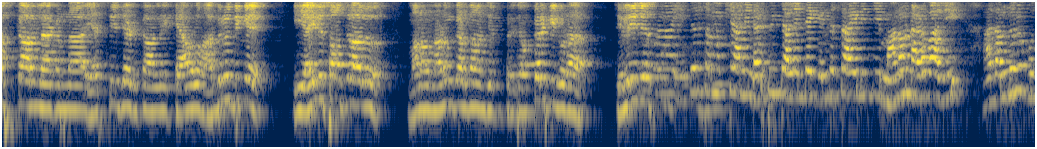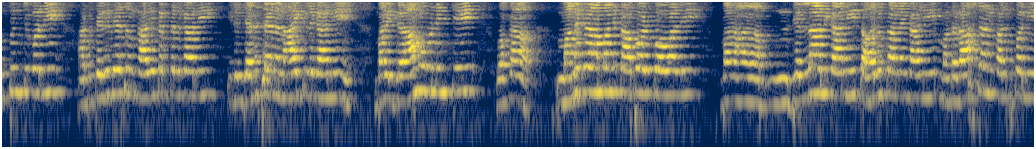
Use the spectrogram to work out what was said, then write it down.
ఆస్కారం లేకుండా ఎస్సీజెడ్ కాలనీ కేవలం అభివృద్ధికే ఈ ఐదు సంవత్సరాలు మనం నడుం కడదామని చెప్పి ప్రతి ఒక్కరికి కూడా తెలియజేసుకుంటాం ఇద్దరు సమక్షాన్ని నడిపించాలంటే కింద స్థాయి నుంచి మనం నడవాలి. అదందరూ గుర్తుంచుకొని అటు తెలుగుదేశం కార్యకర్తలు కానీ ఇటు జనసేన నాయకులు కానీ మరి గ్రామం నుంచి ఒక మన గ్రామాన్ని కాపాడుకోవాలి. మన జిల్లాని కానీ తాలూకాని కానీ మన రాష్ట్రాన్ని కలుపుకొని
